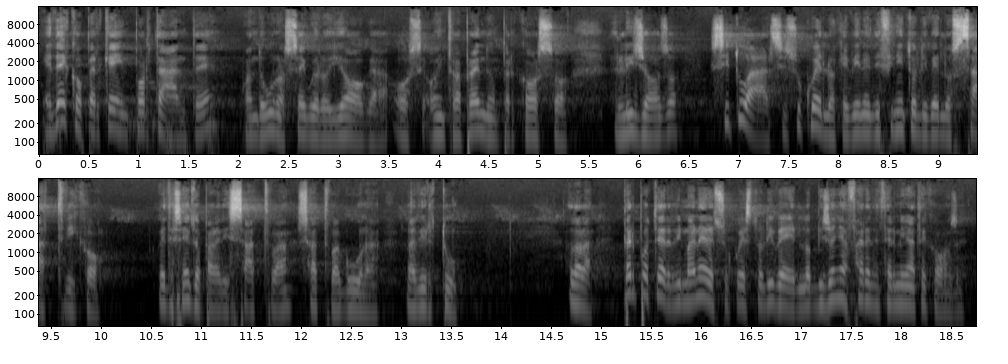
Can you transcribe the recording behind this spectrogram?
Ed ecco perché è importante, quando uno segue lo yoga o, o intraprende un percorso religioso, situarsi su quello che viene definito livello sattvico. Avete sentito parlare di sattva, sattva guna, la virtù. Allora, per poter rimanere su questo livello bisogna fare determinate cose.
